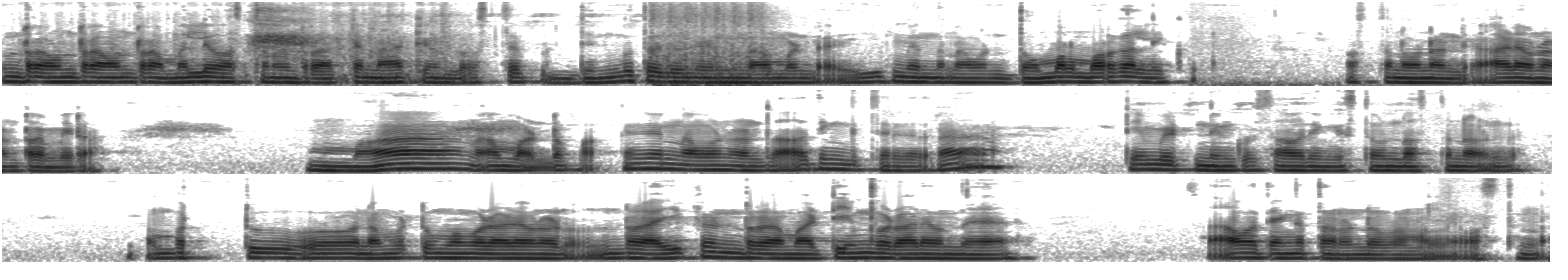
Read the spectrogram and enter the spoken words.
ఉండరా ఉండరా ఉండరా మళ్ళీ వస్తాను ఉండరా. అంటే నాకే ఉండి వస్తే ఇప్పుడు దింగుతుంది నేను నామండి ఈ మీద నామండి దొమ్మలు మొరగాలి నీకు. వస్తాను ఉండండి ఆడే ఉండంటారా మీరా. మా నా మంట పక్కన చేరి నా మండ సావ దింగిచ్చారు కదరా. టీం పెట్టింది ఇంకో సావ దింగిస్తూ ఉండి వస్తున్నా నెంబర్ టూ నెంబర్ టూ మా కూడా ఆడే ఉన్నాడు. ఉండరా అయిపోయి ఉండరా మా టీం కూడా ఆడే ఉందా. సావ తెంగతాను ఉండు మమ్మల్ని వస్తున్నా.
